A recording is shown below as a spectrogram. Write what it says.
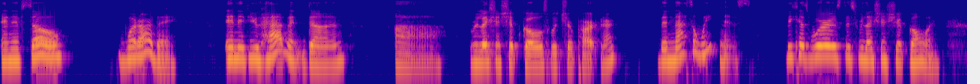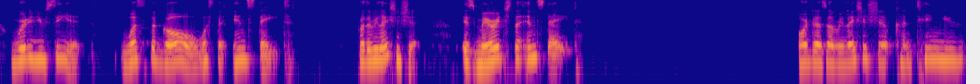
And if so, what are they? And if you haven't done uh, relationship goals with your partner, then that's a weakness. Because where is this relationship going? Where do you see it? What's the goal? What's the end state for the relationship? Is marriage the end state? Or does a relationship continue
